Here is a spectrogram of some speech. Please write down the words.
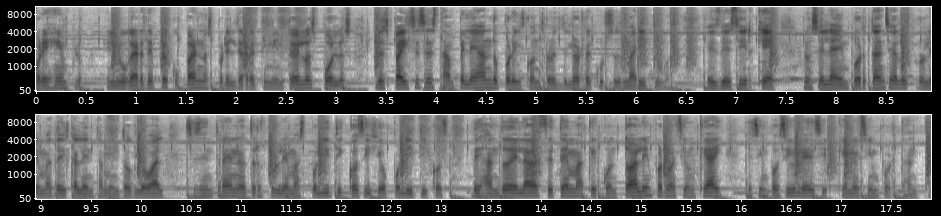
Por ejemplo, en lugar de preocuparnos por el derretimiento de los polos, los países están peleando por el control de los recursos marítimos, es decir, que no se le da importancia a los problemas del calentamiento global, se centra en otros problemas políticos y geopolíticos, dejando de lado este tema que con toda la información que hay es imposible decir que no es importante.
